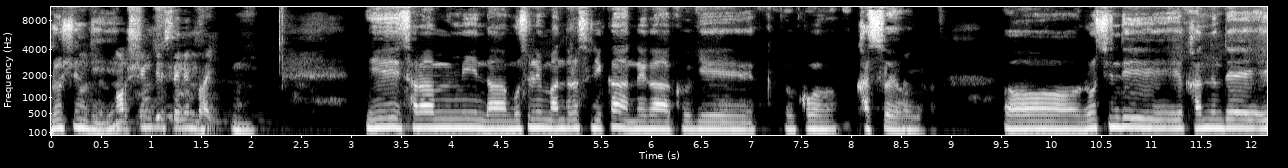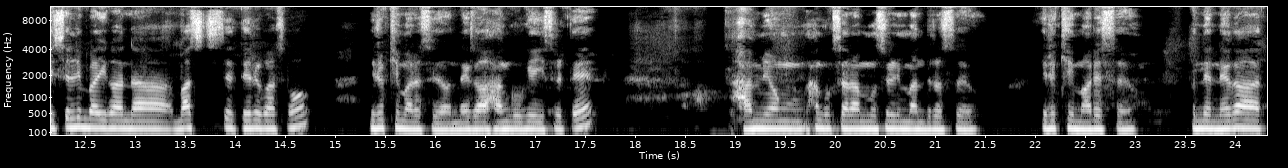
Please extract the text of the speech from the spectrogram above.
로슌디 아, 네. 셀림바이. 응. 음. 이 사람이 나 무슬림 만들었으니까 내가 거기에 그- 거- 갔어요. 어, 로신디에 갔는데 이 셀림바이가 나 마스에 데려가서 이렇게 말했어요. 내가 한국에 있을 때 한 명 한국 사람 무슬림 만들었어요. 이렇게 말했어요. 근데 내가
